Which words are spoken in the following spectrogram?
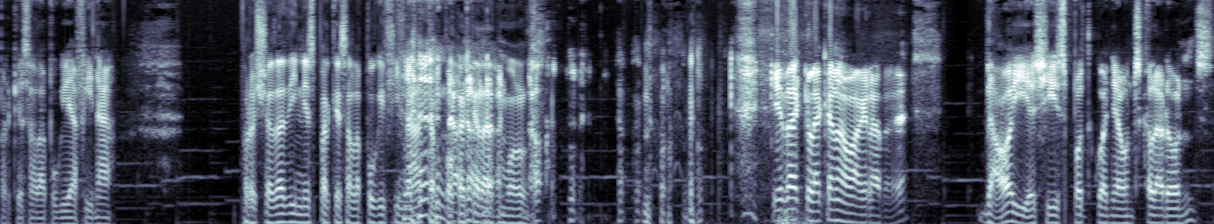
perquè se la pugui afinar. Però això de diners perquè se la pugui afinar tampoc no, no, ha quedat no, molt... No. no. Queda clar que no m'agrada, eh? No, i així es pot guanyar uns calarons,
